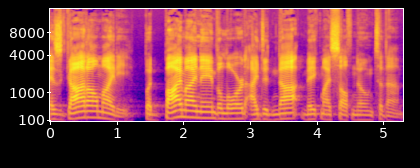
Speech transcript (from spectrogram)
as God Almighty, but by my name, the Lord, I did not make myself known to them.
